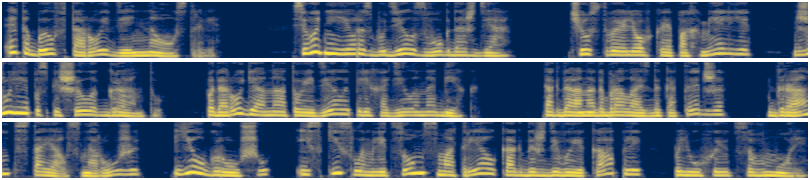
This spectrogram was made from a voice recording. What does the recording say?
это был второй день на острове. Сегодня ее разбудил звук дождя. Чувствуя легкое похмелье, Джулия поспешила к Гранту. По дороге она то и дело переходила на бег. Когда она добралась до коттеджа, Грант стоял снаружи, ел грушу и с кислым лицом смотрел, как дождевые капли плюхаются в море.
